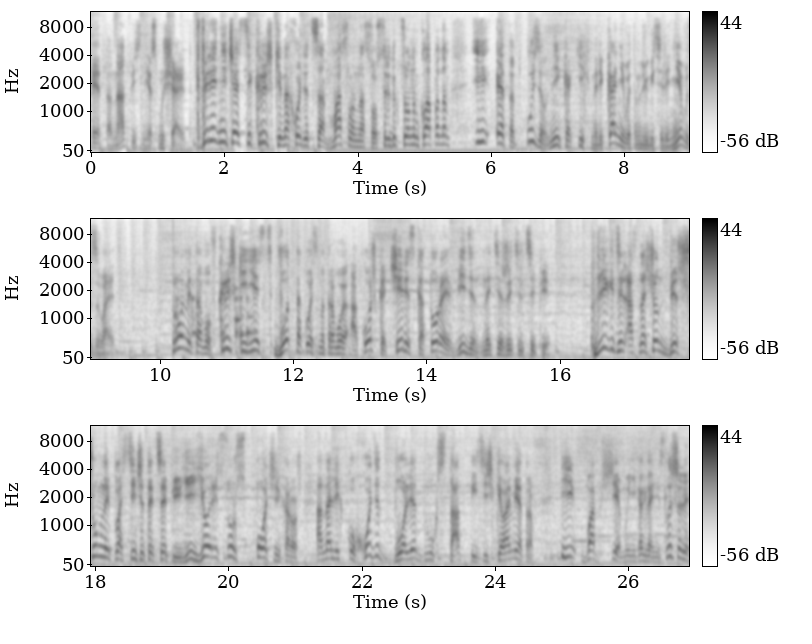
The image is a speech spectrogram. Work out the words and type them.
эта надпись не смущает. В передней части крышки находится маслонасос с редукционным клапаном, и этот узел никаких нареканий в этом двигателе не вызывает. Кроме того, в крышке есть вот такое смотровое окошко, через которое виден натяжитель цепи. Двигатель оснащен бесшумной пластинчатой цепью. Ее ресурс очень хорош. Она легко ходит более 200 тысяч километров. И вообще мы никогда не слышали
